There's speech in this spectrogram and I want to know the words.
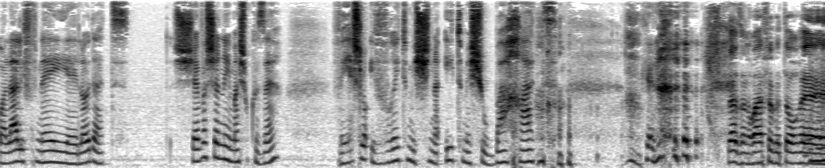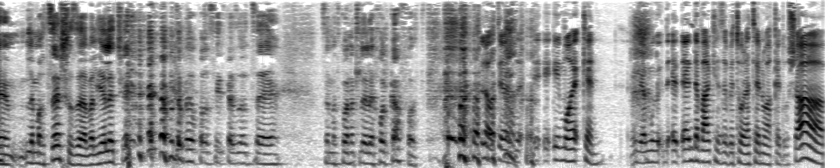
הוא עלה לפני, אה, לא יודעת, שבע שנים, משהו כזה, ויש לו עברית משנאית משובחת. כן. יודע, זה נורא יפה בתור אה, למרצה שזה, אבל ילד שמדבר פרסית כזאת, זה... זה מתכונת ללאכול כאפות. לא, תראה, זה, אם הוא, כן, אין דבר כזה בתורתנו הקדושה.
